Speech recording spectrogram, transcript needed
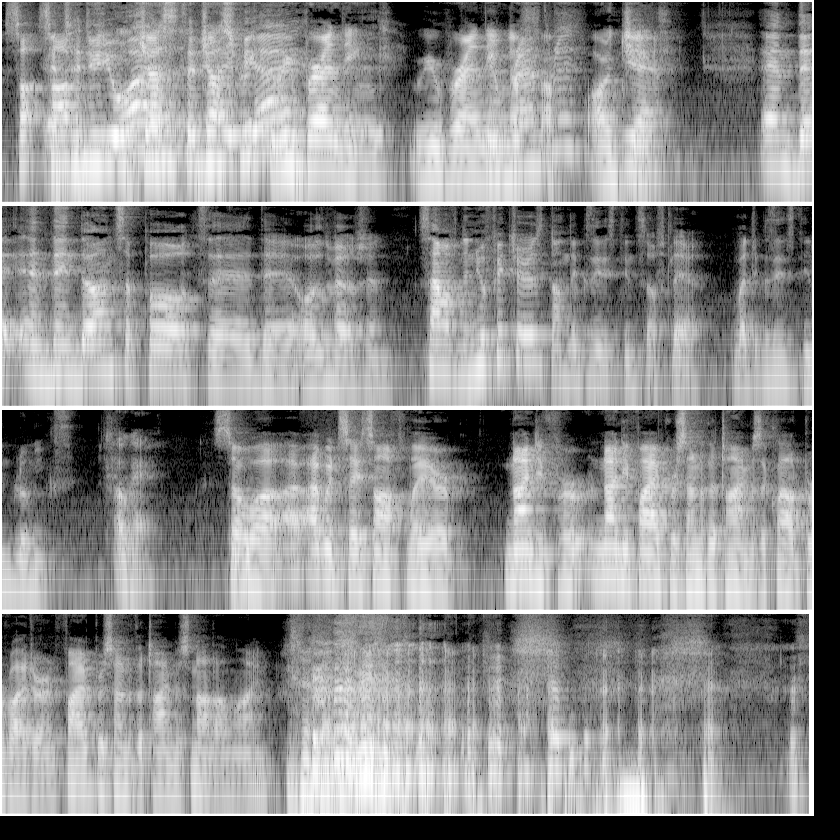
so, It's a new UI. just it's a new just re- API. rebranding, rebranding of, Rebranding? of our Git. Yeah. And they, and they don't support uh, the old version. Some of the new features don't exist in SoftLayer, but exist in Bluemix. Okay. so uh, I I would say SoftLayer 90 for, 95% of the time is a cloud provider, and 5% of the time is not online.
